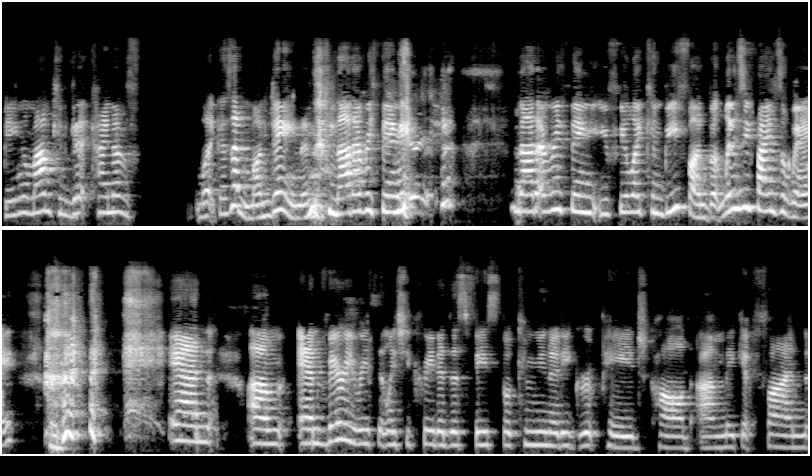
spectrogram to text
being a mom can get kind of, like I said, mundane and not everything, not everything you feel like can be fun. But Lindsay finds a way. and um, and very recently, she created this Facebook community group page called um, "Make It Fun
